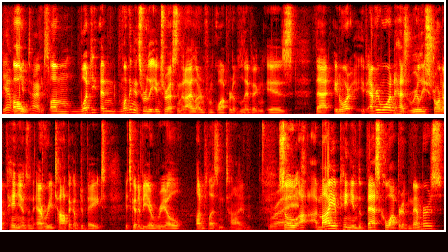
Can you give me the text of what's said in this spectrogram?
yeah, it was Oh, good times. um, what you, and one thing that's really interesting that I learned from cooperative living is that in order if everyone has really strong opinions on every topic of debate, it's going to be a real unpleasant time. Right. So, uh, my opinion, the best cooperative members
